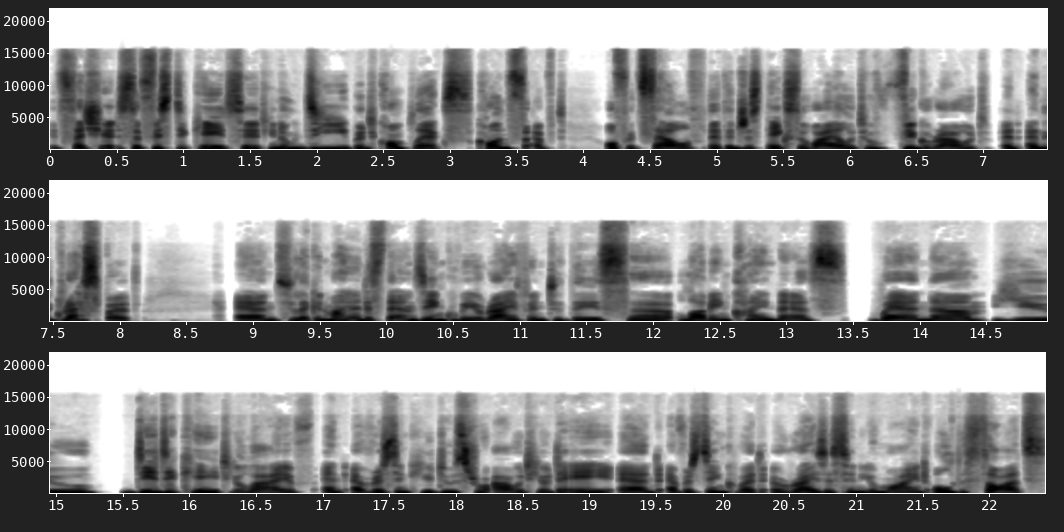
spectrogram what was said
it's such a sophisticated, you know, deep and complex concept of itself that it just takes a while to figure out and, and grasp it. And like in my understanding, we arrive into this uh, loving kindness when um, you dedicate your life and everything you do throughout your day and everything that arises in your mind, all the thoughts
